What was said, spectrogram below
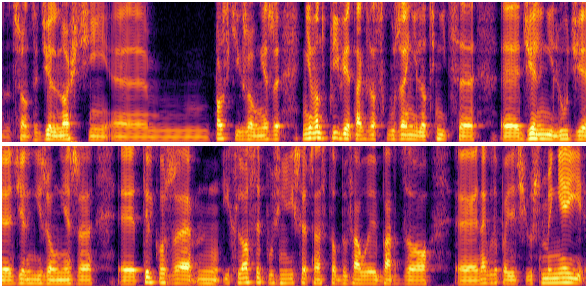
dotyczących dzielności polskich żołnierzy. Niewątpliwie tak zasłużeni lotnicy, dzielni ludzie, dzielni żołnierze, tylko że mm, ich losy późniejsze często bywały bardzo, jakby to powiedzieć, już mniej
